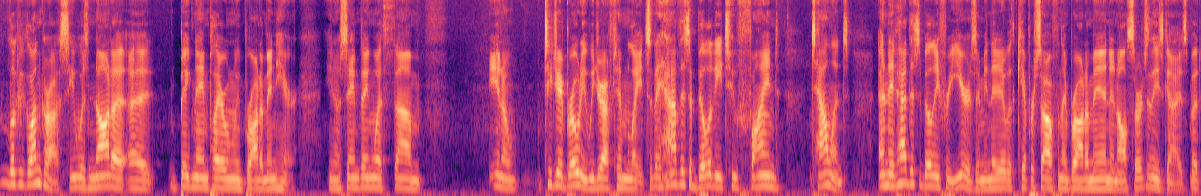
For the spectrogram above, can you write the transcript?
look at Glencross. He was not a, a big name player when we brought him in here. You know, same thing with, um, you know, TJ Brodie. We drafted him late, so they have this ability to find talent and they've had this ability for years. I mean, they did it with Kiprusoff when they brought him in, and all sorts of these guys. But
